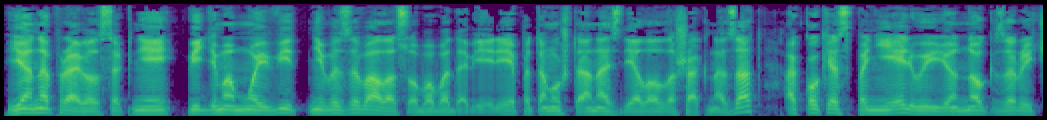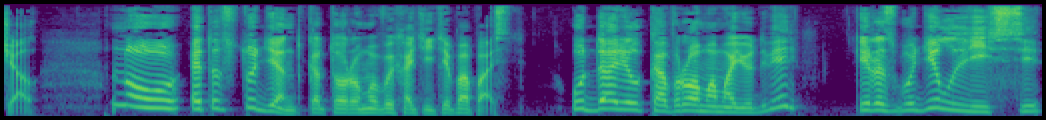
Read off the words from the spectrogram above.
Я направился к ней. Видимо, мой вид не вызывал особого доверия, потому что она сделала шаг назад, а Кокер-спаниель у ее ног зарычал. «Ну, этот студент, к которому вы хотите попасть, ударил ковром о мою дверь и разбудил Лисси.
